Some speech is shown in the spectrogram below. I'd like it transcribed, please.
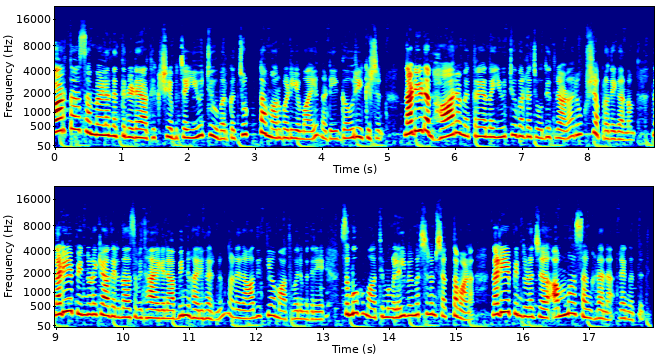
വാർത്താ സമ്മേളനത്തിനിടെ അധിക്ഷേപിച്ച യൂട്യൂബർക്ക് ചുട്ട മറുപടിയുമായി നടി ഗൌരി കിഷൻ. നടിയുടെ ഭാരം എത്രയെന്ന യൂട്യൂബറുടെ ചോദ്യത്തിനാണ് രൂക്ഷ പ്രതികരണം. നടിയെ പിന്തുണയ്ക്കാതിരുന്ന സംവിധായകൻ അബിൻ ഹരിഹരനും നടൻ ആദിത്യ മാധവനുമെതിരെ സമൂഹമാധ്യമങ്ങളിൽ വിമർശനം ശക്തമാണ്. നടിയെ പിന്തുണച്ച് അമ്മ സംഘടന രംഗത്തെത്തി.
